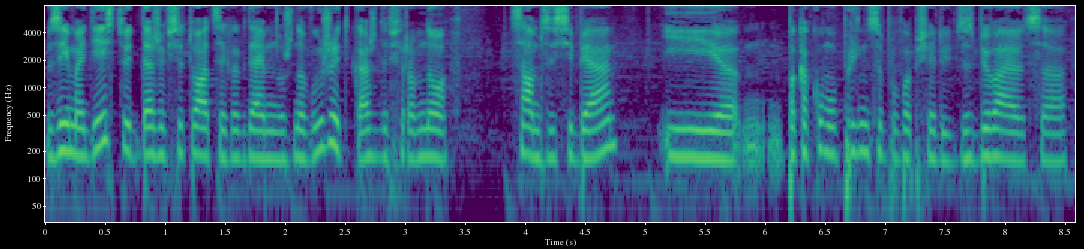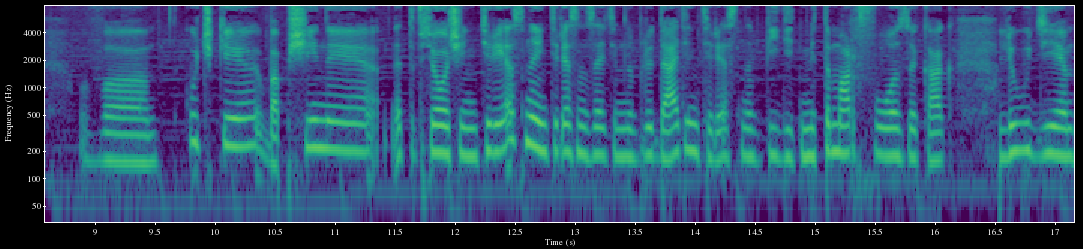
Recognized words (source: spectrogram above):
взаимодействовать даже в ситуации, когда им нужно выжить, каждый все равно сам за себя, и по какому принципу вообще люди сбиваются в кучки, в общины. Это все очень интересно, интересно за этим наблюдать, интересно видеть метаморфозы, как люди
